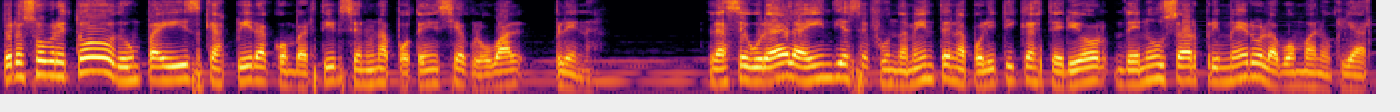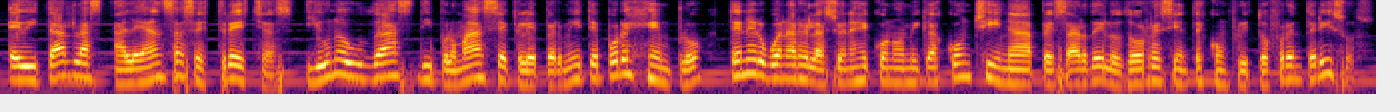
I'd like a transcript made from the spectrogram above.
pero sobre todo de un país que aspira a convertirse en una potencia global plena. La seguridad de la India se fundamenta en la política exterior de no usar primero la bomba nuclear, evitar las alianzas estrechas y una audaz diplomacia que le permite, por ejemplo, tener buenas relaciones económicas con China a pesar de los dos recientes conflictos fronterizos,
